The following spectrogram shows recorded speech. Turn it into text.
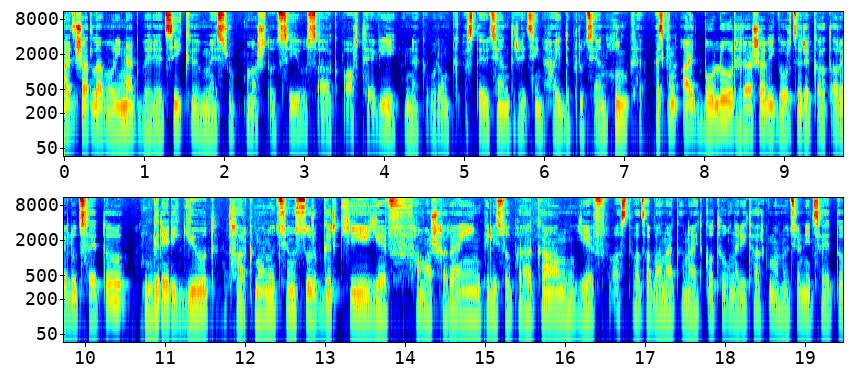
բայց շատ լավ օրինակ բերեցիք Մեսրոպ Մաշտոցի ու Սահակ Պարթևի, օրինակը, որոնք ըստ էության դրեցին հայ դպրության հիմքը։ Այսինքն այդ բոլոր հրաշալի գործերը կատարելուց հետո գրերի գյուտ, թարգմանություն Սուրբ գրքի եւ համաշխարային փիլիսոփայական եւ աստվածաբանական այդ կոթողների թարգմանությունից հետո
